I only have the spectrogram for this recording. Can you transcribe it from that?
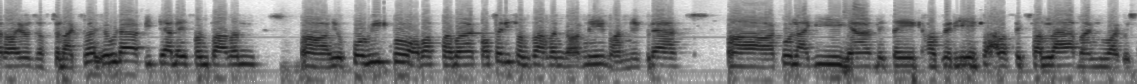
रह्यो जस्तो लाग्छ एउटा विद्यालय सञ्चालन यो कोभिडको अवस्थामा कसरी सञ्चालन गर्ने भन्ने कुरा को लागि यहाँले चाहिँ खास गरी आवश्यक सल्लाह माग्नु भएको छ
